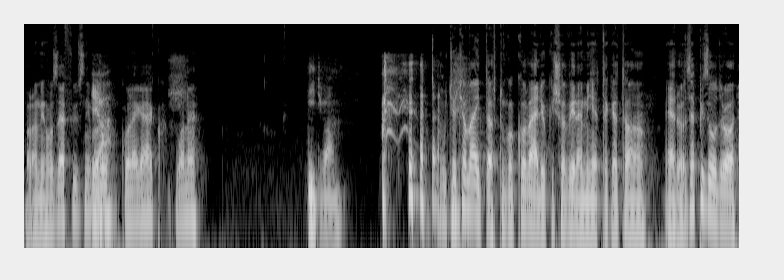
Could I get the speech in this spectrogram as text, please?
Valami hozzáfűzni ja. való, kollégák, van-e? Így van. Úgyhogy ha már itt tartunk, akkor várjuk is a véleményeteket a, erről az epizódról.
